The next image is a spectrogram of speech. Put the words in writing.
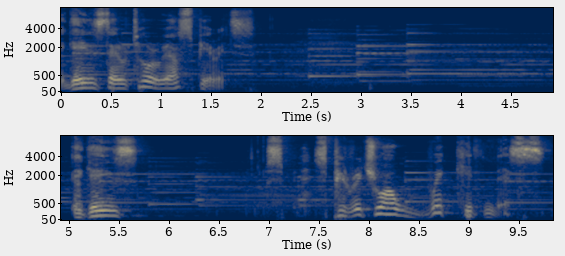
against territorial spirits, against sp- spiritual wickedness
